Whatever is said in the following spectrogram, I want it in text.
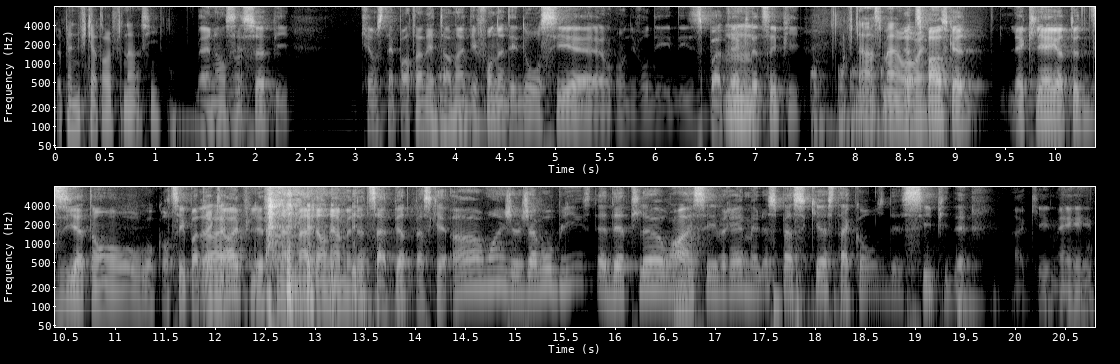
de planificateur financier. Ben non, c'est ça. Puis, c'est important d'être honnête. Des fois, on a des dossiers euh, au niveau des, des hypothèques, Mm. là, tu sais, puis Financement, là, ouais, tu ouais. penses que le client a tout dit à ton au courtier hypothécaire, puis là, finalement, à la dernière minute, ça pète parce que Ah, ouais, j'avais oublié cette dette-là. Ouais, Ouais. c'est vrai, mais là, c'est parce que c'est à cause de ci, puis de. OK, mais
